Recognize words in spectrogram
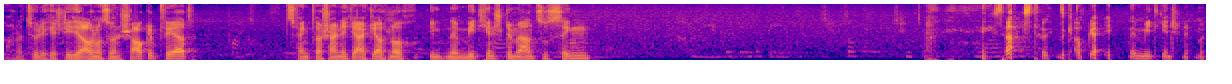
Ach natürlich, jetzt steht hier auch noch so ein Schaukelpferd. Jetzt fängt wahrscheinlich gleich auch noch irgendeine Mädchenstimme an zu singen. ich sag's doch, es gab gleich eine Mädchenstimme.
